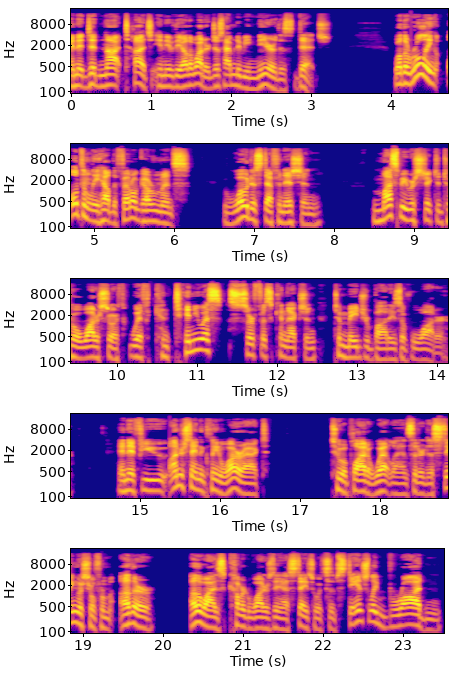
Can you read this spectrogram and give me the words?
and it did not touch any of the other water. It just happened to be near this ditch. Well, the ruling ultimately held the federal government's WOTUS definition must be restricted to a water source with continuous surface connection to major bodies of water. And if you understand the Clean Water Act to apply to wetlands that are distinguishable from other otherwise covered waters in the United States would substantially broaden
